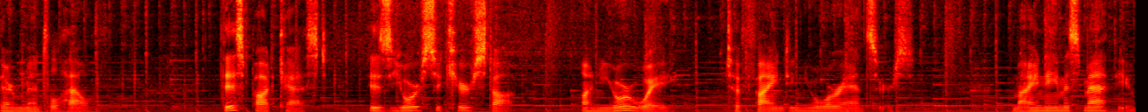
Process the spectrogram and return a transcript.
their mental health. This podcast is your secure stop on your way to finding your answers. My name is Matthew,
